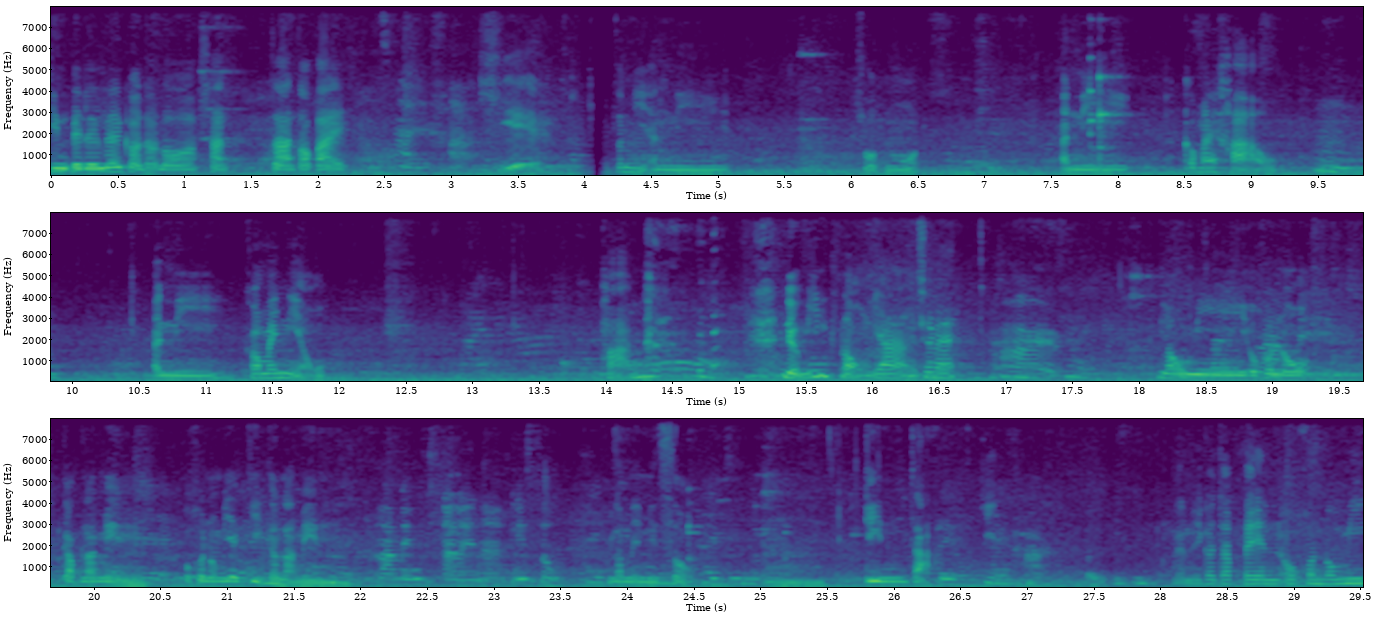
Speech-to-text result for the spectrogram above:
กินไปเรื่อยๆก่อนแล้วรอชานจานต่อไปใช่ค่ะเขียจะมีอันนี้สดหมด อันนี้ก็ไม่ขาว อืมอันนี้ก็ไม่เหนียว ผ่าน เดี๋ยวมีอีกสองอย่างใช่ไหม ใช่เรามีโอโคโนะกับราเมน โอโคโนมิยากิกับราเมน ราเมนอะไรนะมิสุราเมนมิโซะอืมกินจ้ะกินค่ะ อันนี้ก็จะเป็นโอโคโนมิ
